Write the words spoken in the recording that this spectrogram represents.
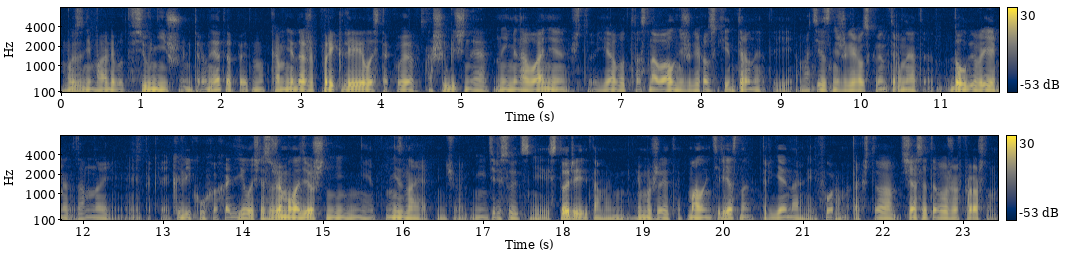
мы занимали вот всю нишу интернета, поэтому ко мне даже приклеилось такое ошибочное наименование, что я вот основал Нижегородский интернет, и там, отец Нижегородского интернета. Долгое время за мной такая кликуха ходила. Сейчас уже молодежь не, не, не знает ничего, не интересуется ни историей, там, им, им уже это мало интересно, региональные форумы. Так что сейчас этого уже в прошлом.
